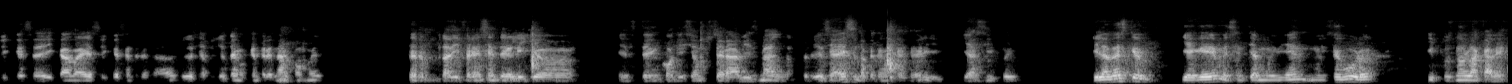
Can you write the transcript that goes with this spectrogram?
y que se dedicaba a eso y que es entrenador, yo decía, pues yo tengo que entrenar como él. Pero la diferencia entre él y yo este, en condición pues era abismal, ¿no? Pero yo decía, eso es lo que tengo que hacer y, y así fui. Y la vez que llegué me sentía muy bien, muy seguro y pues no lo acabé.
